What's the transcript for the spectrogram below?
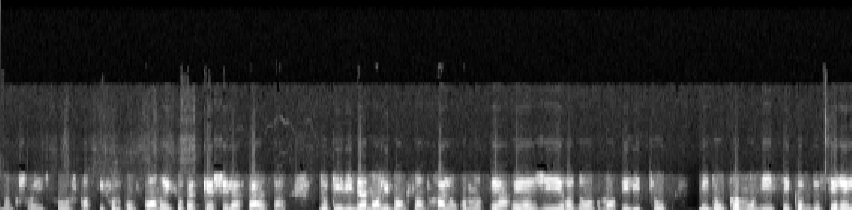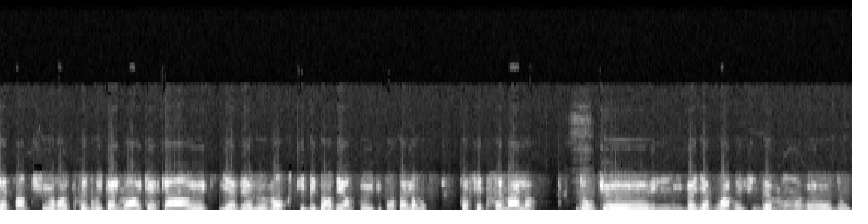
Donc je, il faut, je pense qu'il faut le comprendre. Il ne faut pas se cacher la face. Donc évidemment, les banques centrales ont commencé à réagir. Elles ont augmenté les taux. Mais donc, comme on dit, c'est comme de serrer la ceinture euh, très brutalement à quelqu'un euh, qui avait le ventre qui débordait un peu du pantalon. Ça fait très mal. Donc, euh, il va y avoir évidemment donc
